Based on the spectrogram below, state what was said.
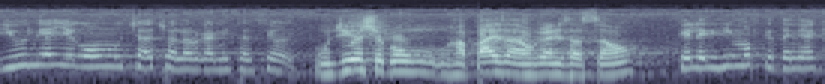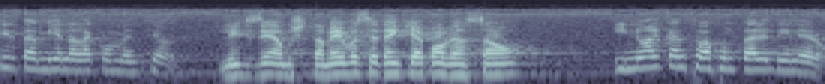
Y un día llegó un muchacho a la organización Um dia chegou um rapaz na organização, que le dijimos que tenía que ir también a la convención lhe dizemos, também você tem que ir à convenção, y no alcanzó a juntar el dinero.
